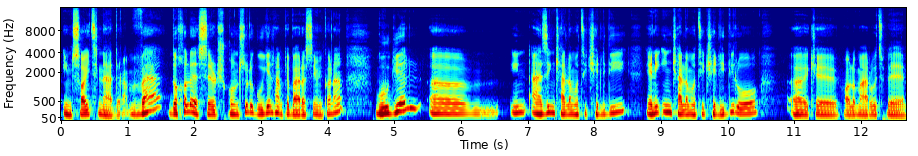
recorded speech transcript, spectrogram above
این سایت ندارم. و داخل Search Console گوگل هم که بررسی می‌کنم گوگل این از این کلمات کلیدی یعنی این کلمات کلیدی رو که حالا مربوط به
